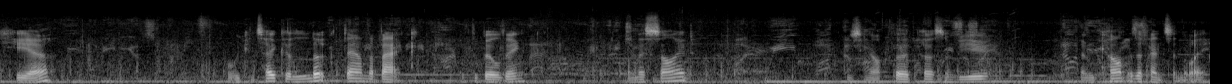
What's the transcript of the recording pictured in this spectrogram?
here. Or we can take a look down the back of the building on this side. Using our third person view. And we can't, there's a fence in the way.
